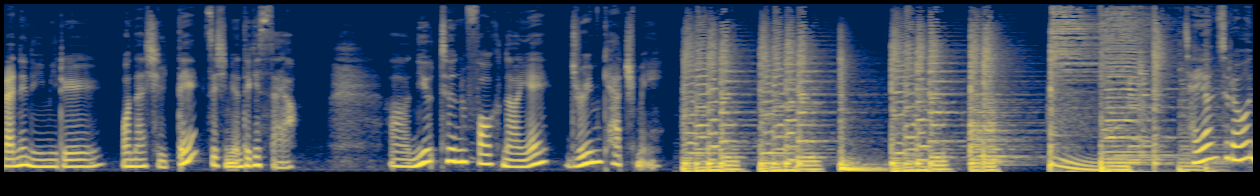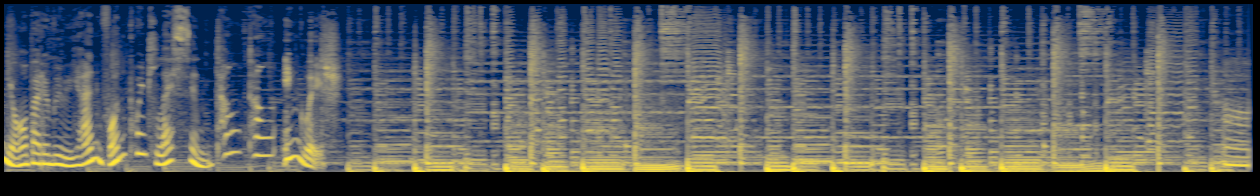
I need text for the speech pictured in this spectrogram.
라는 의미를 원하실 때 쓰시면 되겠어요. 어, 뉴튼 포크너의 Dream Catch Me. 자연스러운 영어 발음을 위한 원 포인트 레슨 텅텅 English. 어,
